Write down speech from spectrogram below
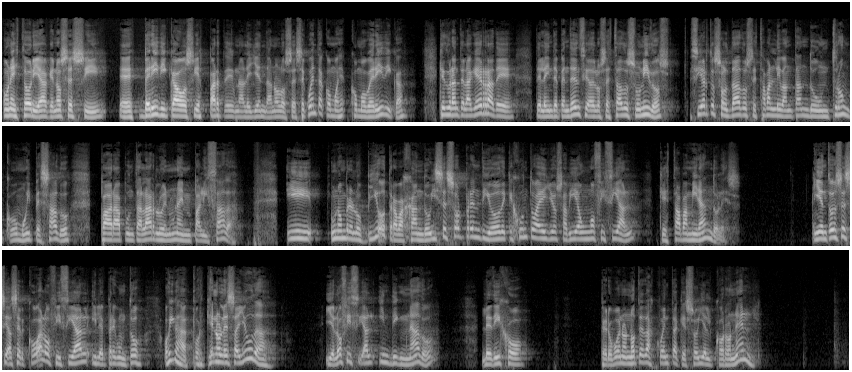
una historia que no sé si es verídica o si es parte de una leyenda, no lo sé. Se cuenta como, como verídica que durante la guerra de, de la independencia de los Estados Unidos, ciertos soldados estaban levantando un tronco muy pesado para apuntalarlo en una empalizada. Y un hombre los vio trabajando y se sorprendió de que junto a ellos había un oficial que estaba mirándoles. Y entonces se acercó al oficial y le preguntó, oiga, ¿por qué no les ayuda? Y el oficial, indignado, le dijo, pero bueno, ¿no te das cuenta que soy el coronel?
